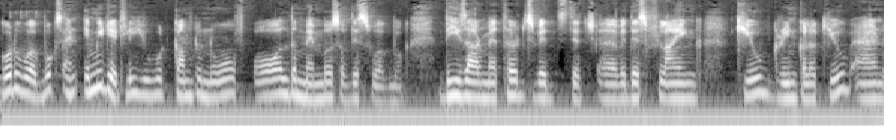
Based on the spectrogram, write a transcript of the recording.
go to workbooks and immediately you would come to know of all the members of this workbook. These are methods with uh, with this flying cube green color cube and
